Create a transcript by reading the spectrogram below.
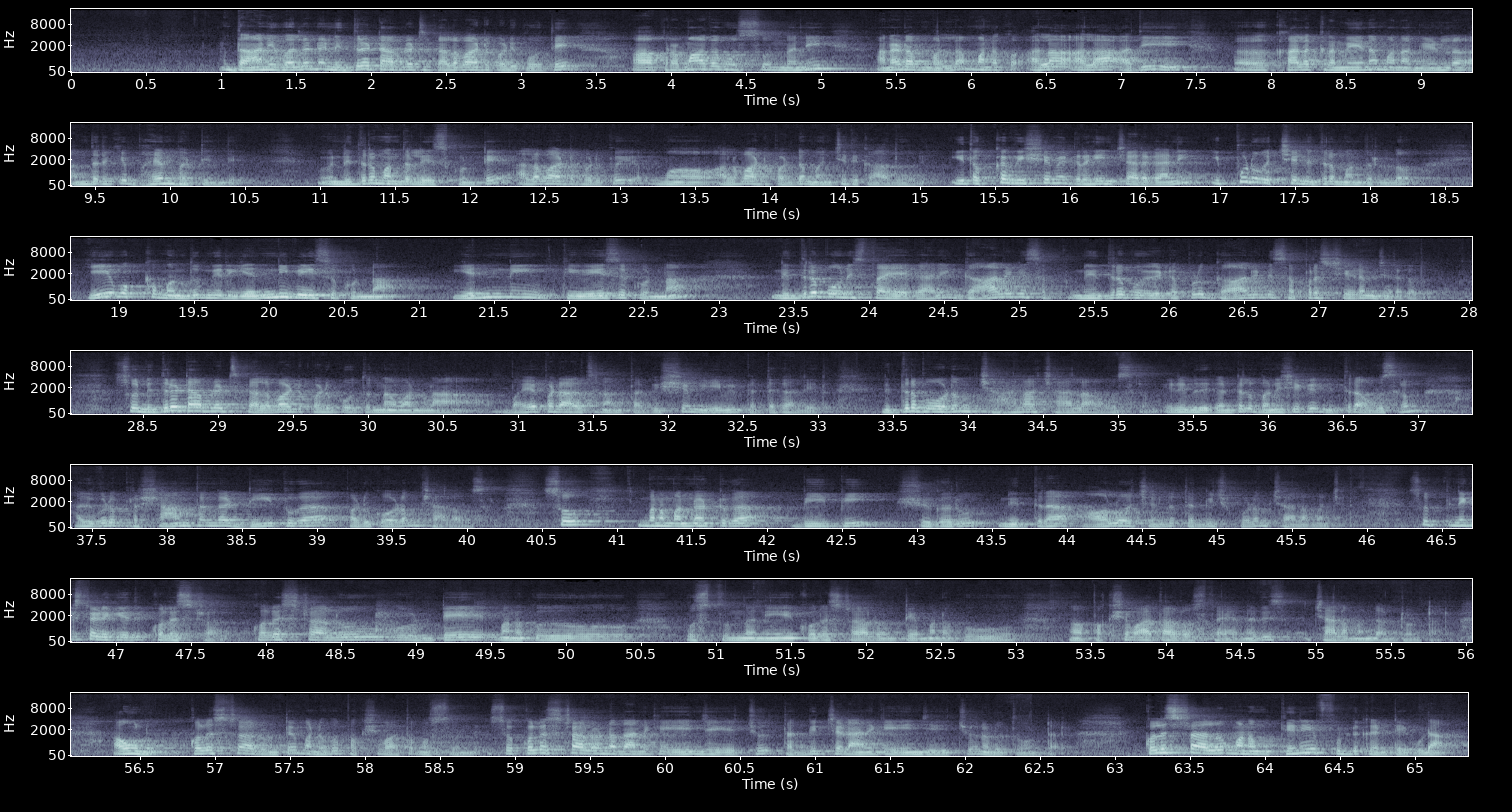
దాని వలన నిద్ర టాబ్లెట్స్కి అలవాటు పడిపోతే ఆ ప్రమాదం వస్తుందని అనడం వల్ల మనకు అలా అలా అది కాలక్రమేణా మన గిళ్ళ అందరికీ భయం పట్టింది. నిద్ర మందులు వేసుకుంటే అలవాటు పడిపోయి అలవాటు పడ్డం మంచిది కాదు అని. ఇదొక్క విషయమే గ్రహించారు కానీ ఇప్పుడు వచ్చే నిద్ర మందుల్లో ఏ ఒక్క మందు మీరు ఎన్ని వేసుకున్నా ఎన్ని వేసుకున్నా నిద్రపోనిస్తాయే కానీ గాలిని సప్ నిద్రపోయేటప్పుడు గాలిని సప్రెస్ చేయడం జరగదు. సో నిద్ర టాబ్లెట్స్కి అలవాటు పడిపోతున్నామన్న భయపడాల్సినంత విషయం ఏమీ పెద్దగా లేదు. నిద్రపోవడం చాలా చాలా అవసరం. ఎనిమిది గంటలు మనిషికి నిద్ర అవసరం. అది కూడా ప్రశాంతంగా డీప్గా పడుకోవడం చాలా అవసరం. సో మనం అన్నట్టుగా బీపీ షుగరు నిద్ర ఆలోచనలు తగ్గించుకోవడం చాలా మంచిది. సో నెక్స్ట్ అడిగేది కొలెస్ట్రాల్. కొలెస్ట్రాల్ ఉంటే మనకు వస్తుందని కొలెస్ట్రాల్ ఉంటే మనకు పక్షవాతాలు వస్తాయన్నది చాలామంది అంటుంటారు. అవును కొలెస్ట్రాల్ ఉంటే మనకు పక్షవాతం వస్తుంది. సో కొలెస్ట్రాల్ ఉన్న దానికి ఏం చేయొచ్చు? తగ్గించడానికి ఏం చేయొచ్చు అని అడుగుతూ ఉంటారు. కొలెస్ట్రాల్ మనం తినే ఫుడ్ కంటే కూడా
